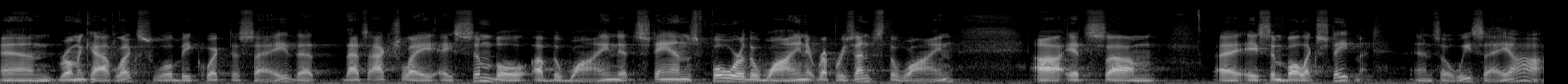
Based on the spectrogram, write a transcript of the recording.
And Roman Catholics will be quick to say that that's actually a symbol of the wine. It stands for the wine, it represents the wine. Uh, it's um, a, a symbolic statement. And so we say, ah,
